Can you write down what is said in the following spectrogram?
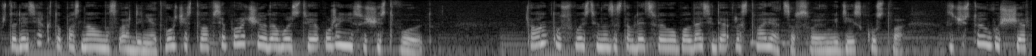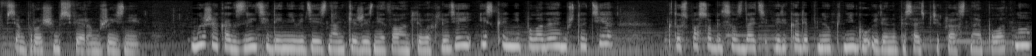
что для тех, кто познал наслаждение творчества, все прочие удовольствия уже не существуют – Таланту свойственно заставлять своего обладателя растворяться в своем виде искусства, зачастую в ущерб всем прочим сферам жизни. Мы же, как зрители, не видя изнанки жизни талантливых людей, искренне полагаем, что те, кто способен создать великолепную книгу или написать прекрасное полотно,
